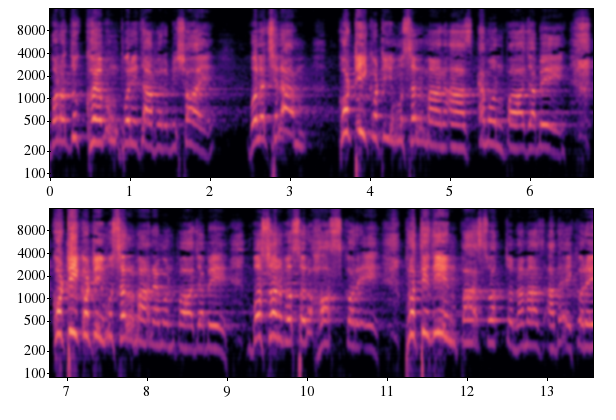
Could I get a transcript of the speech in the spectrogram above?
বড় দুঃখ এবং পরিতাপের বিষয়। বলেছিলাম কোটি কোটি মুসলমান আজ এমন পাওয়া যাবে। কোটি কোটি মুসলমান এমন পাওয়া যাবে। বছর বছর হজ করে, প্রতিদিন পাঁচ ওয়াক্ত নামাজ আদায় করে,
